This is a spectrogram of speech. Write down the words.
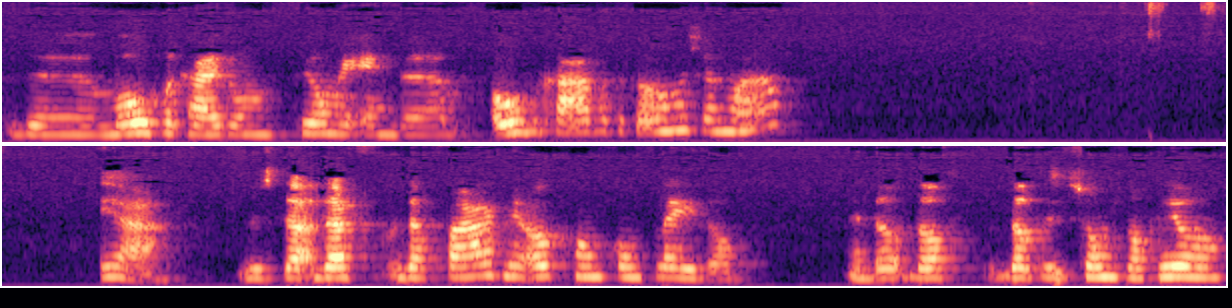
de mogelijkheid om veel meer in de overgave te komen, zeg maar. Ja, dus da daar, daar vaar ik nu ook gewoon compleet op. En dat, dat, dat is soms nog heel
